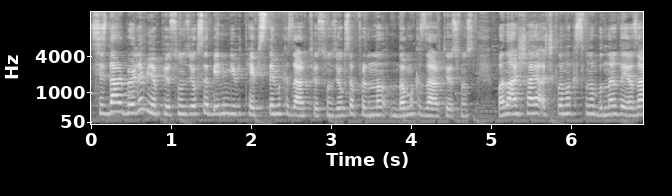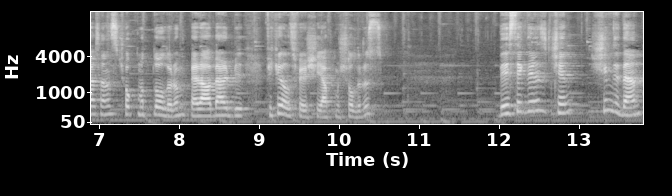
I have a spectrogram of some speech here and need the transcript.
Sizler böyle mi yapıyorsunuz yoksa benim gibi tepside mi kızartıyorsunuz yoksa fırında mı kızartıyorsunuz? Bana aşağıya açıklama kısmına bunları da yazarsanız çok mutlu olurum. Beraber bir fikir alışverişi yapmış oluruz. Destekleriniz için şimdiden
